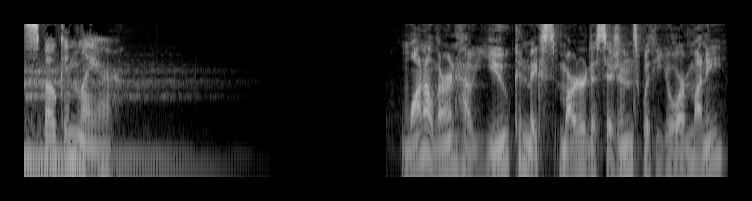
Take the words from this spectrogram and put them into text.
Spoken Layer. Want to learn how you can make smarter decisions with your money?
